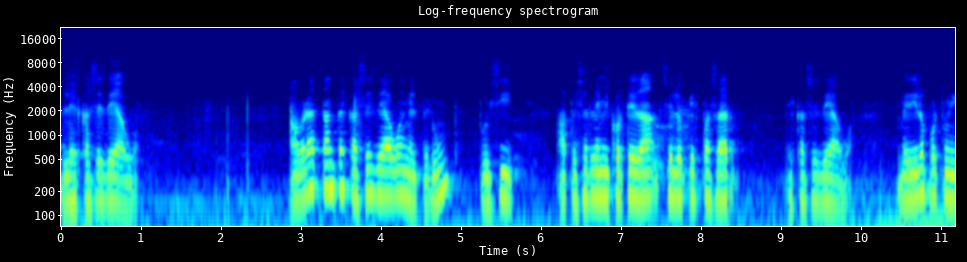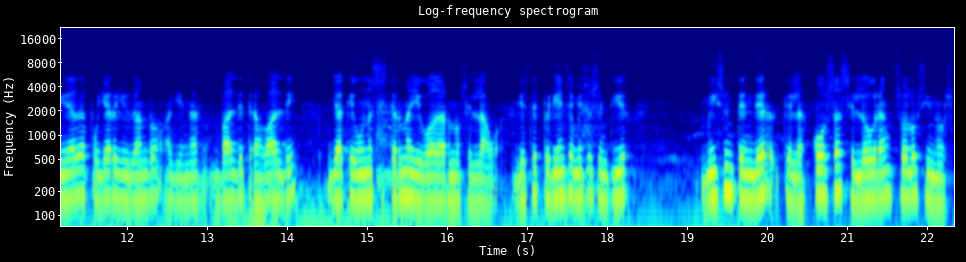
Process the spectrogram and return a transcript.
la escasez de agua. ¿Habrá tanta escasez de agua en el Perú? Pues sí, a pesar de mi corta edad, sé lo que es pasar escasez de agua. Me di la oportunidad de apoyar ayudando a llenar balde tras balde, ya que una cisterna llegó a darnos el agua. Y esta experiencia me hizo sentir, me hizo entender que las cosas se logran solo si, nos,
